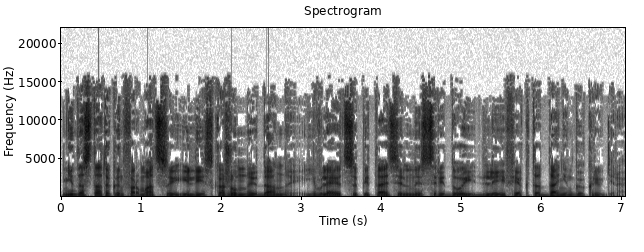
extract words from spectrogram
Недостаток информации или искаженные данные являются питательной средой для эффекта Даннинга-Крюгера.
